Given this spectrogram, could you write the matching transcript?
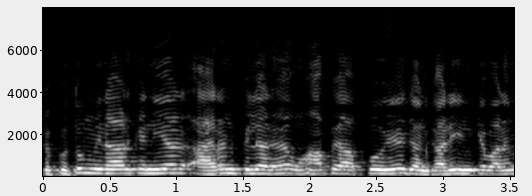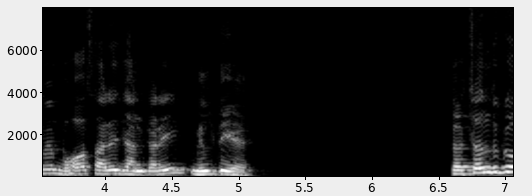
जो कुतुब मीनार के नियर आयरन पिलर है, वहाँ पे आपको ये जानकारी, इनके बारे में बहुत सारी जानकारी मिलती है। The Chandra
